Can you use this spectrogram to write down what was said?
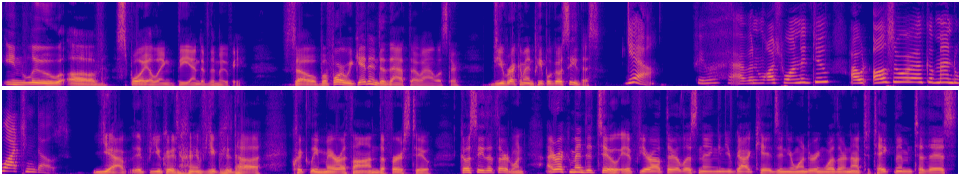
in lieu of spoiling the end of the movie. So before we get into that, though, Alistair, do you recommend people go see this? yeah. If you haven't watched one and two, I would also recommend watching those. Yeah, if you could, if you could uh, quickly marathon the first two, go see the third one. I recommend it too. If you're out there listening and you've got kids and you're wondering whether or not to take them to this,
